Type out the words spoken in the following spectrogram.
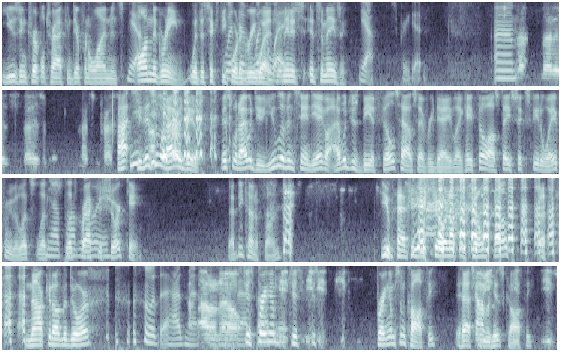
using triple track in different alignments Yeah. on the green with a 64 With the- degree with the wedge. I mean, it's it's amazing. Yeah, it's pretty good. Um, That that is that is that's impressive. I, see, this is what I would do. This is what I would do. You live in San Diego. I would just be at Phil's house every day. Like, hey, Phil, I'll stay six feet away from you. Let's let's Yeah, let's practice short game. That'd be kind of fun. Can you imagine just showing up at Phil's house, knocking on the door, with the hazmat. I don't know. Just bring him- just- just- he- he- bring him some coffee. It has to be of a- his coffee. He's, he's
